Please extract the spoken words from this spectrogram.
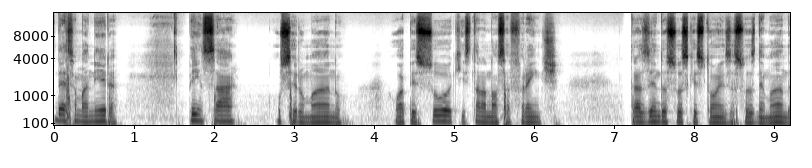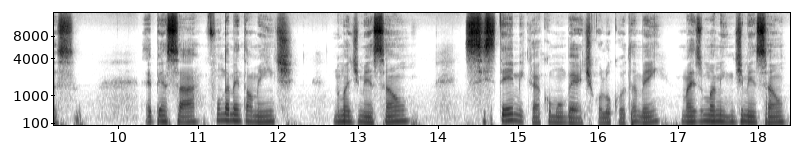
Dessa maneira, pensar o ser humano ou a pessoa que está na nossa frente, trazendo as suas questões, as suas demandas, é pensar fundamentalmente numa dimensão sistêmica, como o Bert colocou também, mas uma dimensão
